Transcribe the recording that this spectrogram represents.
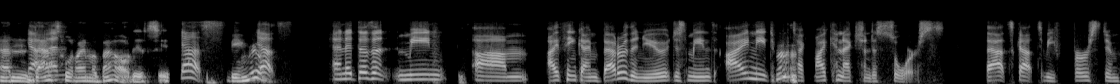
And yeah, that's and what I'm about is, is yes, being real. Yes. And it doesn't mean um, I think I'm better than you. It just means I need to protect my connection to source. That's got to be first and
